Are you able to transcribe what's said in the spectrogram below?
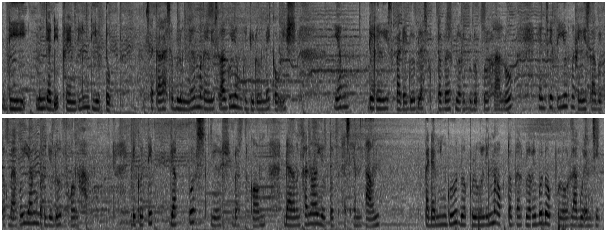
di menjadi trending di YouTube. Setelah sebelumnya merilis lagu yang berjudul Make a Wish yang dirilis pada 12 Oktober 2020 lalu, NCT U merilis lagu terbaru yang berjudul From Home. Dikutip jakpusnews.com dalam kanal YouTube SM Town, pada Minggu 25 Oktober 2020, lagu NCT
